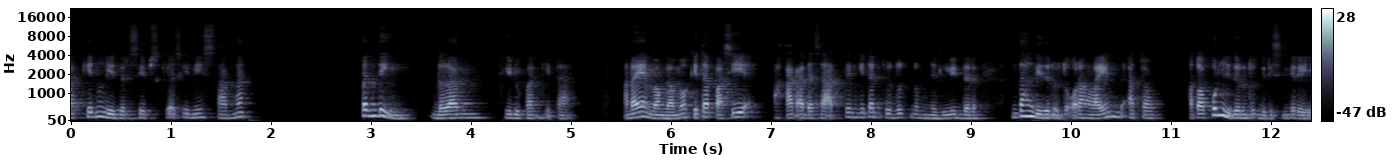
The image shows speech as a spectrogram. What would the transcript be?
yakin leadership skills ini sangat penting dalam kehidupan kita karena ya mau nggak mau kita pasti akan ada saat yang kita dituntut untuk menjadi leader. Entah leader untuk orang lain atau ataupun leader untuk diri sendiri.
